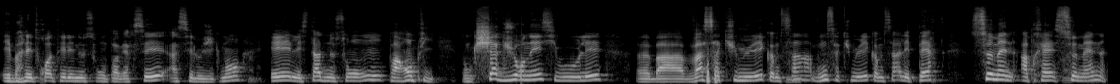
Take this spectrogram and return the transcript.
eh ben, les trois télés ne seront pas versées, assez logiquement, et les stades ne seront pas remplis. Donc chaque journée, si vous voulez, euh, bah, va s'accumuler comme ça, vont s'accumuler comme ça les pertes semaine après semaine.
